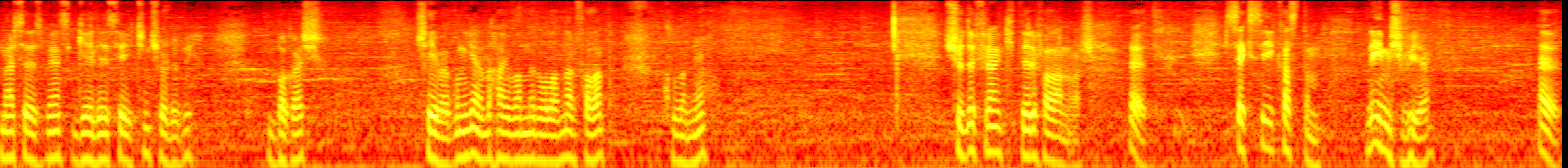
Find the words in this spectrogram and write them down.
Mercedes-Benz GLS için şöyle bir bagaj şey var. Bunu genelde hayvanları olanlar falan kullanıyor. Şurada fren kitleri falan var. Evet. Sexy Custom. Neymiş bu ya? Evet.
